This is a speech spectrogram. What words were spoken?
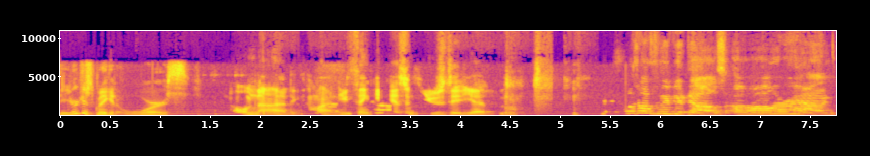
See, you're just making it worse. Oh, I'm not. Come on. You think he hasn't used it yet? There's little voodoo dolls all around.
